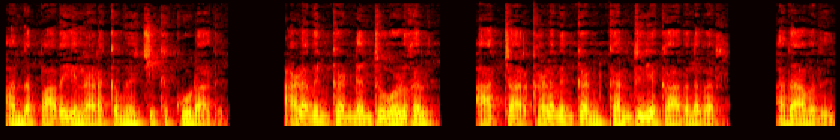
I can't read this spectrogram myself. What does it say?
அந்த பாதையில் நடக்க முயற்சிக்க கூடாது. அளவின் கண் நின்று ஒழுகல் ஆற்றார் களவின் கண் கன்றிய காதலவர் அதாவது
